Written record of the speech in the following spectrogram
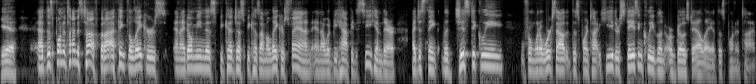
Yeah. At this point in time, it's tough, but I, I think the Lakers, and I don't mean this because just because I'm a Lakers fan and I would be happy to see him there. I just think logistically, from what it works out at this point in time, he either stays in Cleveland or goes to LA at this point in time.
